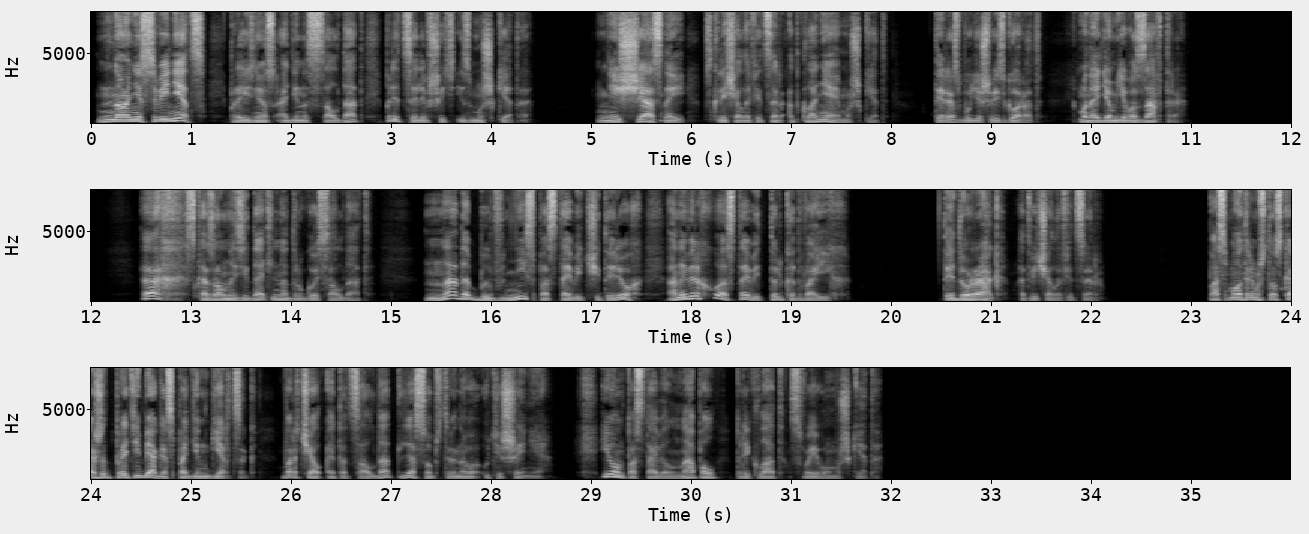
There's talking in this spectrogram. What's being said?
«Но не свинец!» — произнес один из солдат, прицелившись из мушкета. «Несчастный!» — вскричал офицер, отклоняя мушкет. «Ты разбудишь весь город. Мы найдем его завтра». «Ах!» — сказал назидательно другой солдат. «Надо бы вниз поставить четырех, а наверху оставить только двоих». «Ты дурак!» — отвечал офицер. «Посмотрим, что скажет про тебя господин герцог», — ворчал этот солдат для собственного утешения и он поставил на пол приклад своего мушкета.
